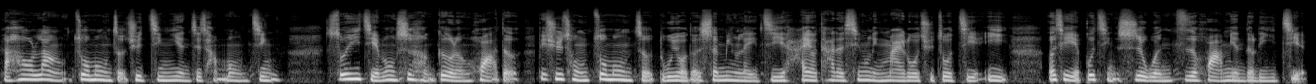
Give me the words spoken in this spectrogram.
然后让做梦者去经验这场梦境。所以解梦是很个人化的，必须从做梦者独有的生命累积，还有他的心灵脉络去做解译，而且也不仅是文字画面的理解，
